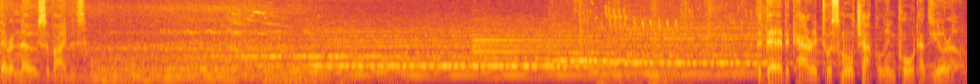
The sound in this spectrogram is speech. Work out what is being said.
There are no survivors. The dead are carried to a small chapel in Porto Azzurro.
